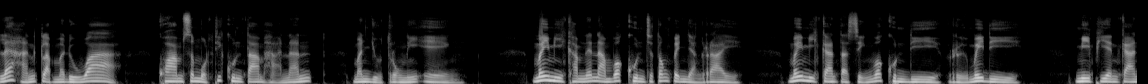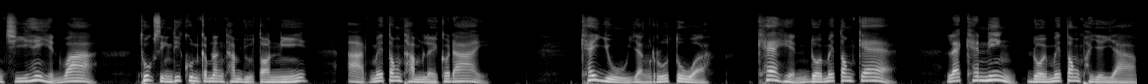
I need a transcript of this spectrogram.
และหันกลับมาดูว่า ความสมุดที่คุณตามหานั้น มันอยู่ตรงนี้เอง ไม่มีคำแนะนำว่าคุณจะต้องเป็นอย่างไร ไม่มีการตัดสินว่าคุณดีหรือไม่ดี มีเพียงการชี้ให้เห็นว่า ทุกสิ่งที่คุณกำลังทำอยู่ตอนนี้ อาจไม่ต้องทำเลยก็ได้ แค่อยู่อย่างรู้ตัว แค่เห็นโดยไม่ต้องแก้ และแค่นิ่งโดยไม่ต้องพยายาม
